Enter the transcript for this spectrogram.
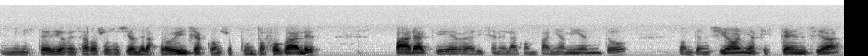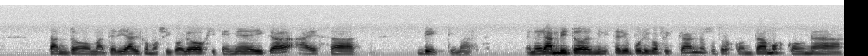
Ministerios de Desarrollo Social de las provincias con sus puntos focales para que realicen el acompañamiento, contención y asistencia, tanto material como psicológica y médica, a esas víctimas. En el ámbito del Ministerio Público Fiscal nosotros contamos con una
